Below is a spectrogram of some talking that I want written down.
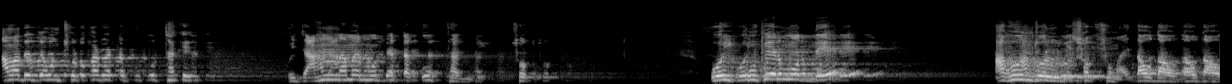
আমাদের যেমন ছোটখাটো একটা পুকুর থাকে, ওই জাহান্নামের মধ্যে একটা কূপ থাকবে, ছোট। ওই কূপের মধ্যে আগুন জ্বলবে সব সময় দাও দাও দাও দাও।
